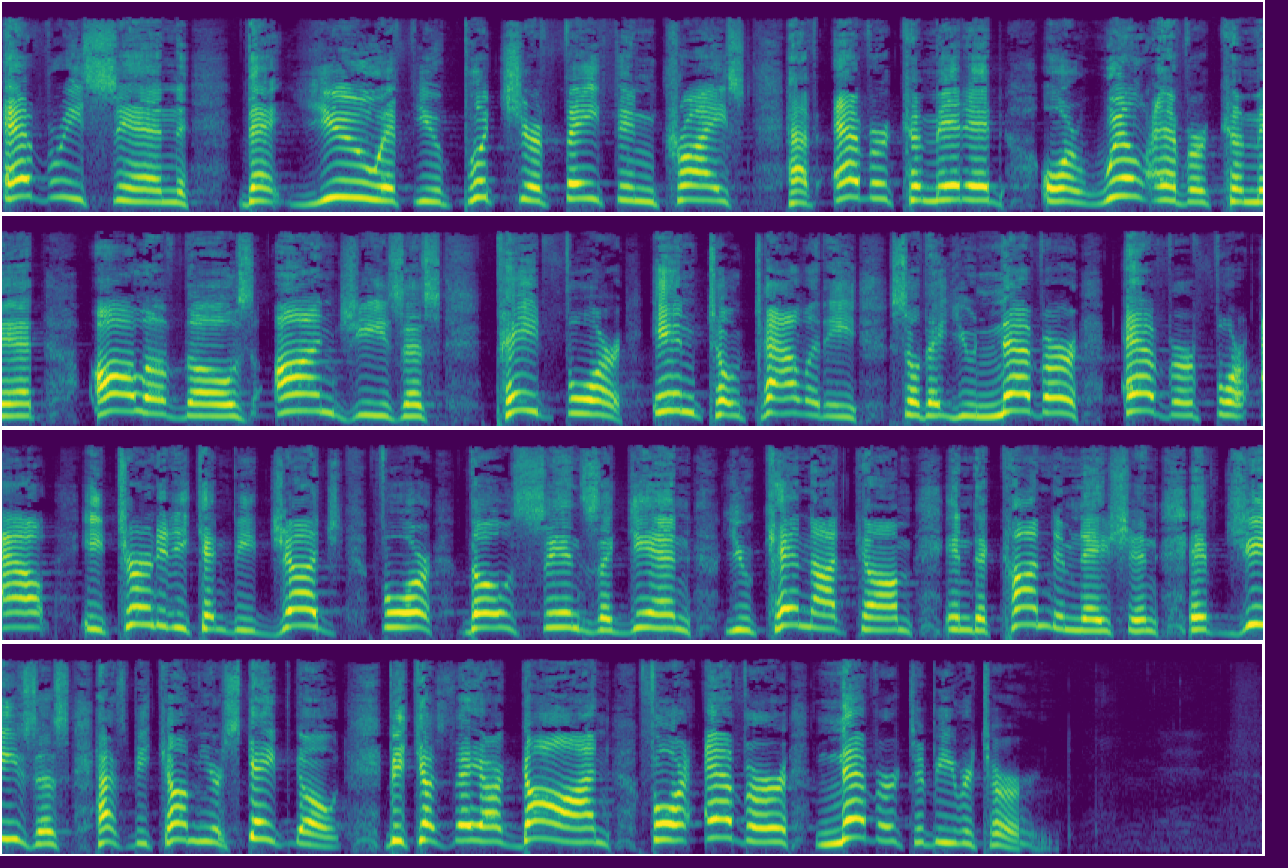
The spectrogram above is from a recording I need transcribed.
every sin that you, if you put your faith in Christ, have ever committed or will ever commit, all of those on Jesus paid for in totality so that you never, ever for out eternity can be judged for those sins again. You cannot come into condemnation if Jesus has become your scapegoat because they are gone forever, never to be returned.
